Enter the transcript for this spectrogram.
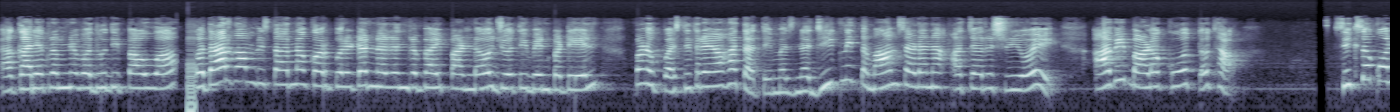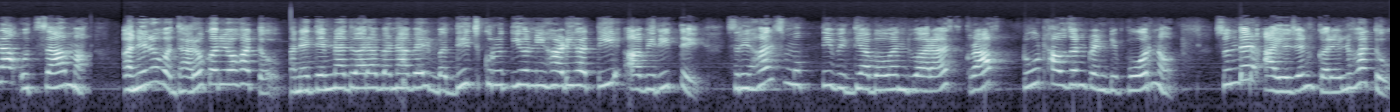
આ કાર્યક્રમને વધુ દીપાવવા ગામ વિસ્તારના કોર્પોરેટર નરેન્દ્રભાઈ પાંડવ, જ્યોતિબેન પટેલ પણ ઉપસ્થિત રહ્યા હતા. તેમજ નજીકની તમામ શાળાના આચાર્યશ્રીઓએ આવી બાળકો તથા શિક્ષકોના ઉત્સાહમાં અનેરો વધારો કર્યો હતો અને તેમના દ્વારા બનાવેલ બધી જ કૃતિઓ નિહાળી હતી. આવી રીતે શ્રી હંસ મુક્તિ વિદ્યાભવન દ્વારા ક્રાફ્ટ ટુ થાઉઝન્ડ ટ્વેન્ટી ફોરનો સુંદર આયોજન કરેલું હતું.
